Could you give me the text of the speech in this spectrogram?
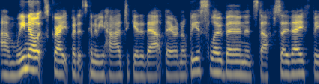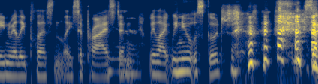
um we know it's great but it's going to be hard to get it out there and it'll be a slow burn and stuff so they've been really pleasantly surprised Yeah. and we're like we knew it was good so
